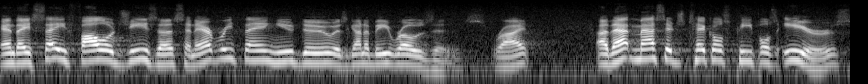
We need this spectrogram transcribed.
and they say, Follow Jesus, and everything you do is going to be roses, right? Uh, that message tickles people's ears,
